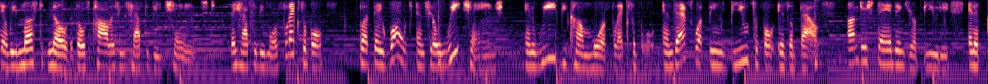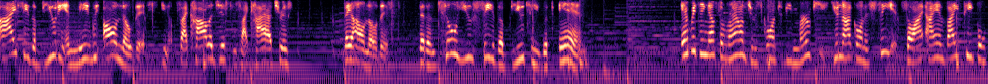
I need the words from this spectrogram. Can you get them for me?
Then we must know that those policies have to be changed. They have to be more flexible, but they won't until we change and we become more flexible. And that's what being beautiful is about understanding your beauty. And if I see the beauty in me, we all know this. You know, psychologists and psychiatrists, they all know this. That until you see the beauty within, everything else around you is going to be murky. You're not going to see it. So I, I invite people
